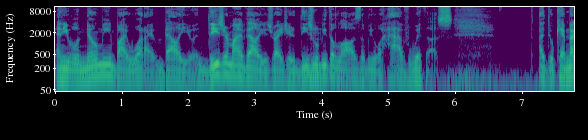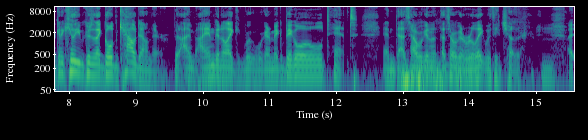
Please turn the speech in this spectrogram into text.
And you will know me by what I value. And these are my values right here. These will mm. be the laws that we will have with us. I, okay, I'm not going to kill you because of that golden cow down there, but I'm, I am going to like we're, we're going to make a big old tent, and that's how we're gonna that's how we're gonna relate with each other. Hmm. I,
